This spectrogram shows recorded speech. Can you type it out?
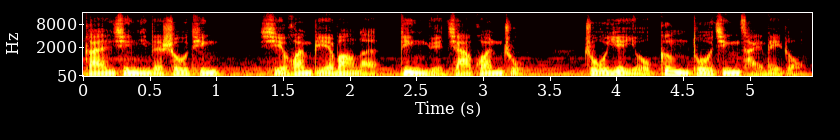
感谢您的收听，喜欢别忘了订阅加关注，主页有更多精彩内容。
